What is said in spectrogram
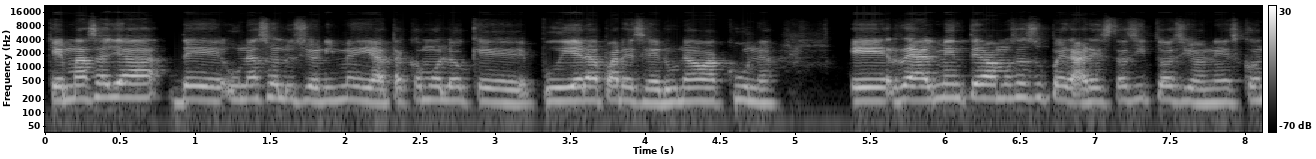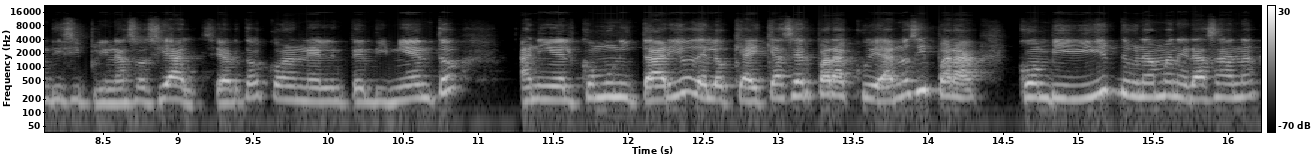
que más allá de una solución inmediata como lo que pudiera parecer una vacuna, eh, realmente vamos a superar estas situaciones con disciplina social, ¿cierto? Con el entendimiento a nivel comunitario de lo que hay que hacer para cuidarnos y para convivir de una manera sana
